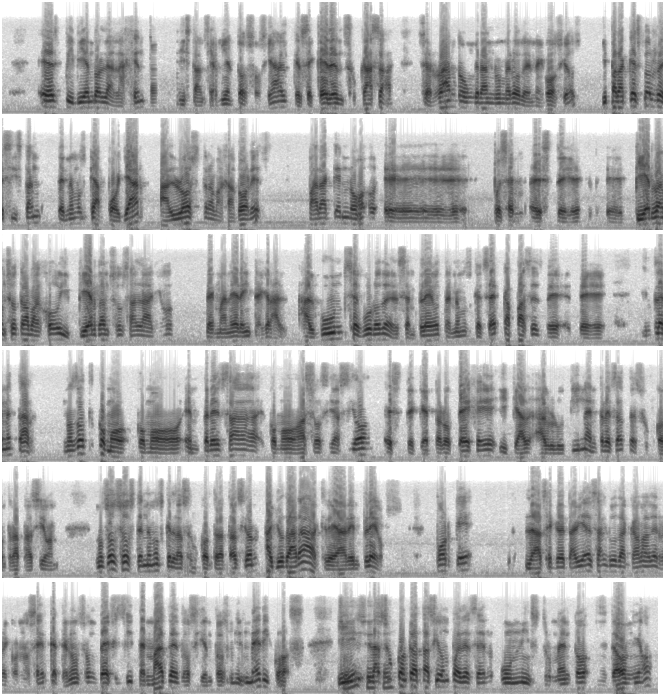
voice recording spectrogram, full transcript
es pidiéndole a la gente distanciamiento social, que se quede en su casa, cerrando un gran número de negocios. Y para que estos resistan, tenemos que apoyar a los trabajadores para que no eh, pues em, este eh, pierdan su trabajo y pierdan su salario de manera integral. Algún seguro de desempleo tenemos que ser capaces de, de implementar. Nosotros como, como empresa, como asociación este, que protege y que aglutina empresas de subcontratación, nosotros tenemos que la subcontratación ayudará a crear empleos, porque la Secretaría de Salud acaba de reconocer que tenemos un déficit de más de 200 mil médicos y Sí, sí, la sí. subcontratación puede ser un instrumento idóneo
